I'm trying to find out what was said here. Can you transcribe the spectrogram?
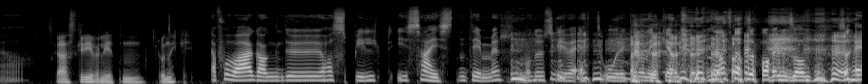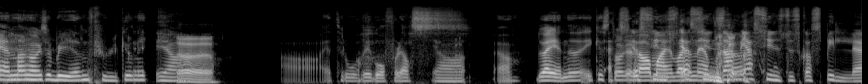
ja. Skal jeg skrive en liten kronikk? Ja, For hver gang du har spilt i 16 timer, så må du skrive ett ord i kronikken. Ja, du har en sånn. Så en eller annen gang så blir det en full kronikk. Ja. Ja, ja, ja. Ja, jeg tror vi går for det, ass. Ja. Ja. Du er enig? Ikke stå, la meg syns, være jeg, den syns, nei, men jeg syns du skal spille,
